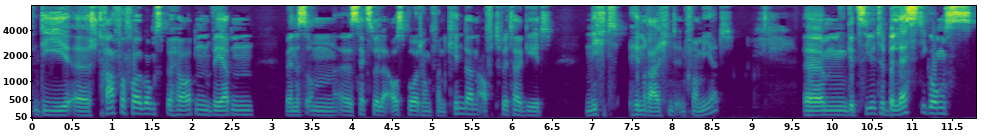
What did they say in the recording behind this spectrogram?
die äh, Strafverfolgungsbehörden werden, wenn es um äh, sexuelle Ausbeutung von Kindern auf Twitter geht, nicht hinreichend informiert. Ähm, gezielte Belästigungs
